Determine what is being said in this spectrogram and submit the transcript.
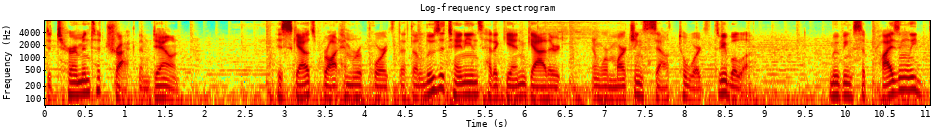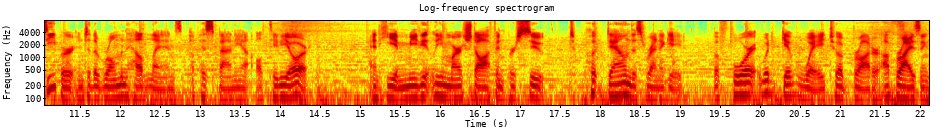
determined to track them down. His scouts brought him reports that the Lusitanians had again gathered and were marching south towards Tribola moving surprisingly deeper into the Roman held lands of Hispania Ulterior, and he immediately marched off in pursuit to put down this renegade before it would give way to a broader uprising.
